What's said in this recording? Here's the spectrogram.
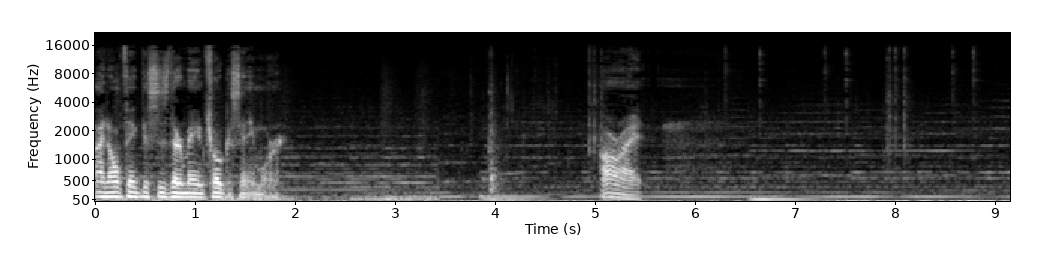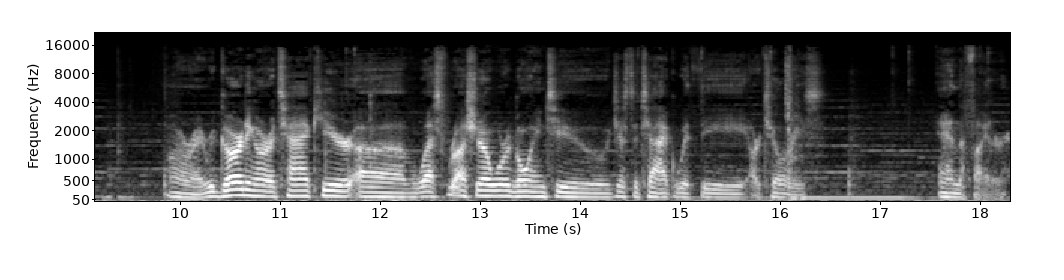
I don't think this is their main focus anymore. All right. All right, regarding our attack here of West Russia, we're going to just attack with the artilleries and the fighter.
